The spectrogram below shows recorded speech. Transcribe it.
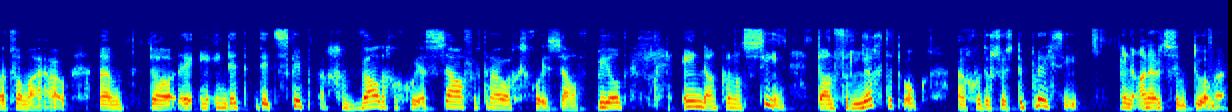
wat van my hou. Ehm um, daar en, en dit dit skep 'n geweldige goeie selfvertroue, goeie selfbeeld en dan kan ons sien dan verlig dit ook 'n uh, goeie soos depressie en ander simptome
